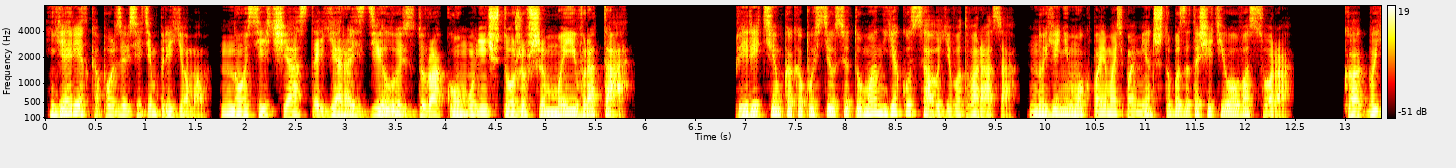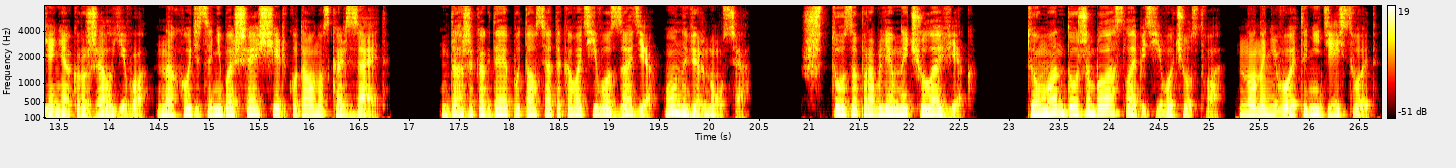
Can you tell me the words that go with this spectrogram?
Я редко пользуюсь этим приемом, но сейчас-то я разделаюсь с дураком, уничтожившим мои врата. Перед тем, как опустился туман, я кусал его два раза, но я не мог поймать момент, чтобы затащить его в Ассора. Как бы я ни окружал его, находится небольшая щель, куда он ускользает. Даже когда я пытался атаковать его сзади, он увернулся. Что за проблемный человек? Туман должен был ослабить его чувства, но на него это не действует.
